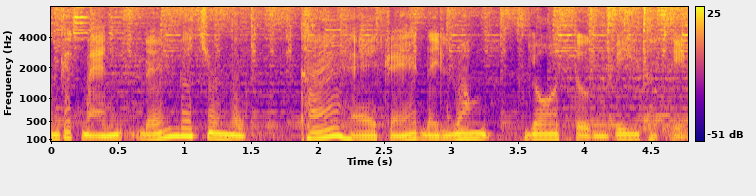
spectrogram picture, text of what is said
Mừng các bạn đến với chuyên mục Thế hệ trẻ Đài Loan do Tường Vi thực hiện.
